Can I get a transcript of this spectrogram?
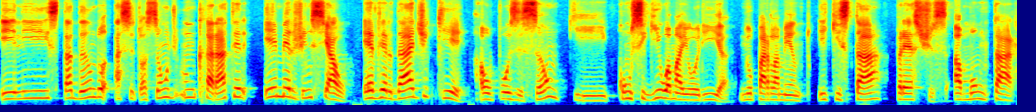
Ele está dando a situação de um caráter emergencial. É verdade que a oposição, que conseguiu a maioria no parlamento e que está prestes a montar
